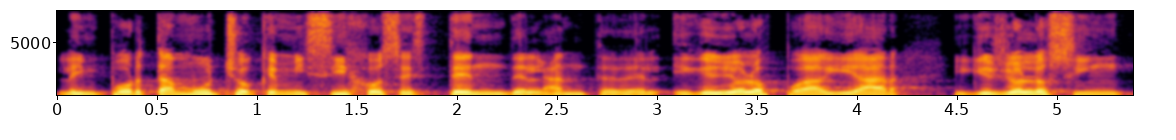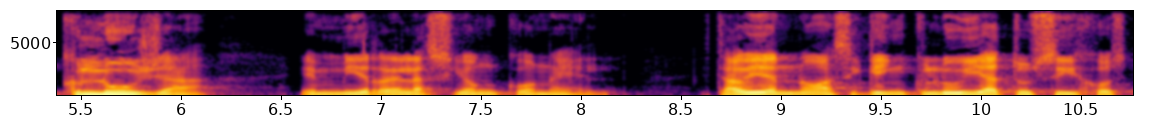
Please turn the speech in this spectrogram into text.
Le importa mucho que mis hijos estén delante de Él y que yo los pueda guiar y que yo los incluya en mi relación con Él. Está bien, ¿no? Así que incluí a tus hijos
